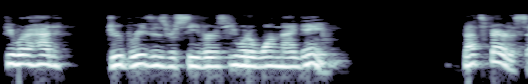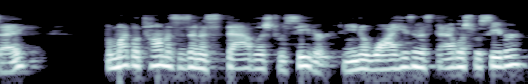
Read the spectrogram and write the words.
If he would have had Drew Brees' receivers, he would have won that game. That's fair to say. But Michael Thomas is an established receiver. And you know why he's an established receiver?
